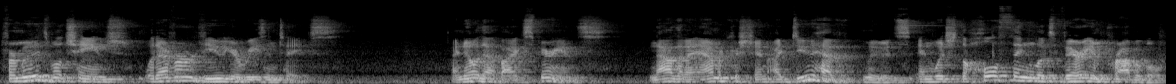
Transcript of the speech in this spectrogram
For moods will change whatever view your reason takes. I know that by experience. Now that I am a Christian, I do have moods in which the whole thing looks very improbable.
